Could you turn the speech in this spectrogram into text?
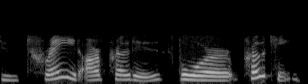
to trade our produce for protein.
